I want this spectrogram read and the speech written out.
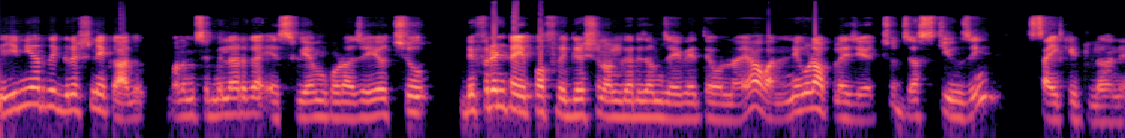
లీనియర్ రిగ్రెషనే కాదు. మనం సిమిలర్గా ఎస్విఎం కూడా చేయొచ్చు. Different type of regression algorithms ఏవైతే ఉన్నాయో అవన్నీ కూడా అప్లై చేయొచ్చు జస్ట్ యూజింగ్ సైకిట్ లర్న్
